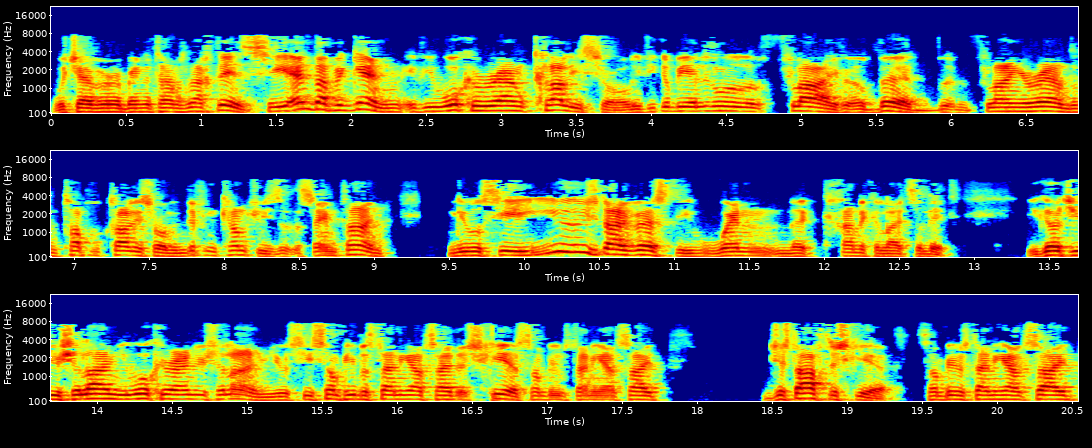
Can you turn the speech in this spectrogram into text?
whichever Rabbeinu Tam's Nacht is. So you end up again, if you walk around Klal if you could be a little fly or bird flying around on top of Klal in different countries at the same time, you will see a huge diversity when the Hanukkah lights are lit. You go to Yerushalayim, you walk around Yerushalayim, you'll see some people standing outside at Shkia, some people standing outside just after Shkia. Some people standing outside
